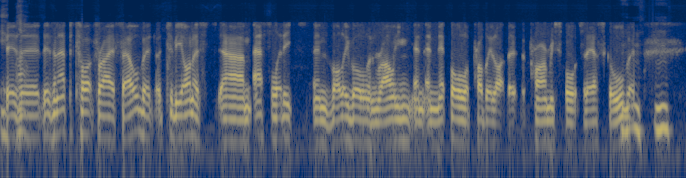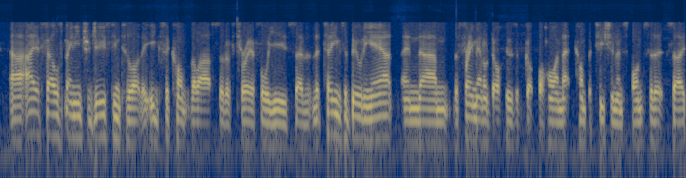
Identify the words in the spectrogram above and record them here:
yeah. there's a there's an appetite for AFL, but to be honest, um, athletics and volleyball and rowing and, and, netball are probably like the, the primary sports at our school. Mm-hmm. But mm-hmm. uh, AFL's been introduced into like the IGSA comp the last sort of three or four years. So the, the teams are building out, and um, the Fremantle Dockers have got behind that competition and sponsored it. So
